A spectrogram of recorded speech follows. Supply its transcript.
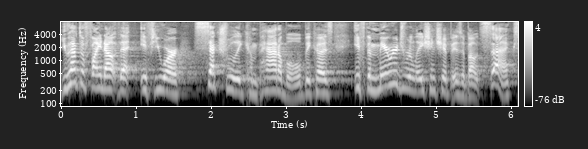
You have to find out that if you are sexually compatible, because if the marriage relationship is about sex,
